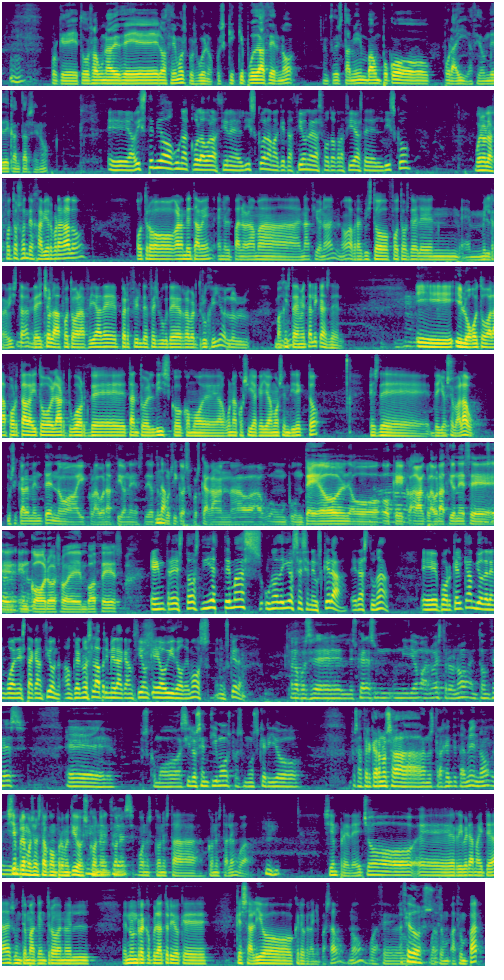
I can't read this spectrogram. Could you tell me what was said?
Porque todos alguna vez eh, lo hacemos, pues bueno, pues ¿qué, ¿qué puede hacer, no? Entonces también va un poco por ahí, hacia dónde decantarse, ¿no? Eh, ¿Habéis tenido alguna colaboración en el disco, en la maquetación, en las fotografías del disco? Bueno, las fotos son de Javier Bragado, otro grande también en el panorama nacional, ¿no? Habrás visto fotos de él en, mil revistas. De hecho, la fotografía de perfil de Facebook de Robert Trujillo, el bajista de Metallica, es de él. Y, luego toda la portada y todo el artwork de tanto el disco como de alguna cosilla que llevamos en directo es de, de José Balau. Musicalmente no hay colaboraciones de otros músicos pues, que hagan algún punteo o, que hagan colaboraciones eh, en coros o en voces. Entre estos 10 temas, uno de ellos es en euskera, Eras tú eh, ¿Por qué el cambio de lengua en esta canción? Aunque no es la primera canción que he oído de Moss en euskera. Bueno, pues eh, el euskera es un, idioma nuestro, ¿no? Entonces, eh, pues como así lo sentimos, pues hemos querido pues acercarnos a nuestra gente también, ¿no? Siempre hemos estado comprometidos con, con, esta, con esta lengua. Siempre. De hecho, eh, Rivera Maitea es un tema que entró en, el, en un recopilatorio que, que salió creo que el año pasado, ¿no? O hace, hace dos. hace, un, hace un par.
